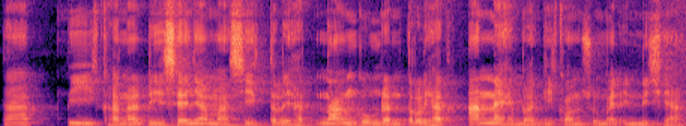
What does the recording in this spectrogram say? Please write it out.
tapi karena desainnya masih terlihat nanggung dan terlihat aneh bagi konsumen Indonesia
